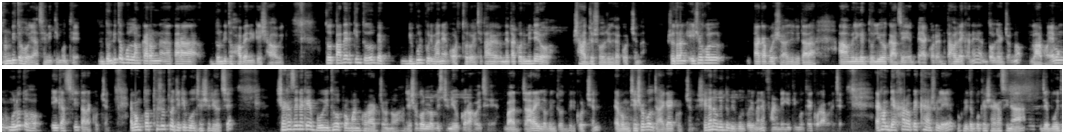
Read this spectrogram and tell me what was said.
দণ্ডিত হয়ে আছেন ইতিমধ্যে। দণ্ডিত বললাম কারণ তারা দণ্ডিত হবেন এটাই স্বাভাবিক। তো তাদের কিন্তু বিপুল পরিমাণে অর্থ রয়েছে তারা নেতাকর্মীদেরও সাহায্য সহযোগিতা করছে না। সুতরাং এই সকল টাকা পয়সা যদি তারা আওয়ামী লীগের দলীয় কাজে ব্যয় করেন, তাহলে এখানে দলের জন্য লাভ হয় এবং মূলত এই কাজটি তারা করছেন। এবং তথ্যসূত্র যেটি বলছে সেটি হচ্ছে, শেখ হাসিনাকে বৈধ প্রমাণ করার জন্য যে সকল লবিস্ট নিয়োগ করা হয়েছে বা যারাই লবিং তদবির করছেন এবং যে সকল জায়গায় করছেন, সেখানেও কিন্তু বিপুল পরিমাণে ফান্ডিং ইতিমধ্যে করা হয়েছে। এখন দেখার অপেক্ষা আসলে প্রকৃতপক্ষে শেখ হাসিনা যে বৈধ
